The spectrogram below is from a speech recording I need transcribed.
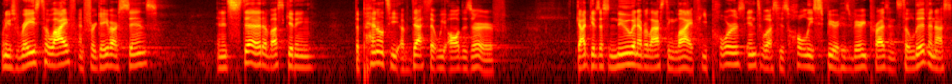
When he was raised to life and forgave our sins. And instead of us getting the penalty of death that we all deserve, God gives us new and everlasting life. He pours into us His Holy Spirit, His very presence, to live in us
